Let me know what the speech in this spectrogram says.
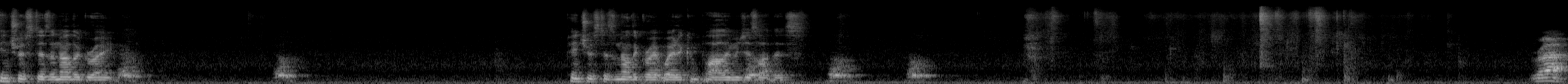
Pinterest is another great Pinterest is another great way to compile images like this. Right.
